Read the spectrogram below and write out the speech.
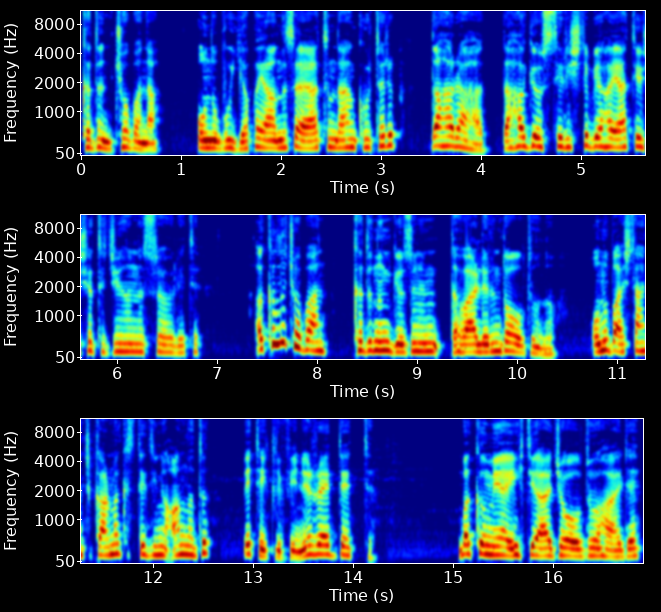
Kadın çobana onu bu yapayalnız hayatından kurtarıp daha rahat, daha gösterişli bir hayat yaşatacağını söyledi. Akıllı çoban kadının gözünün davarlarında olduğunu, onu baştan çıkarmak istediğini anladı ve teklifini reddetti. Bakılmaya ihtiyacı olduğu halde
